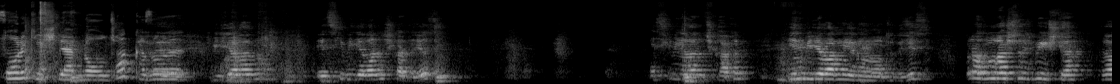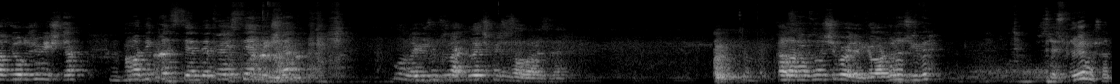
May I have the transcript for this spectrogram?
Sonraki işlem ne olacak? Kazanı Ee, bilyalarını, eski bilyalarını çıkartacağız. Eski bilyalarını çıkartıp yeni bilyalarını yerine monte edeceğiz. Biraz uğraştırıcı bir işlem, biraz yorucu bir işlem. Ama dikkat isteyen, detay isteyen bir işlem. Bunu da yüzümüzün hakkında çıkacağız Allah'ın izniyle. Kazanımızın içi böyle, gördüğünüz gibi. Ses duyuyor musun?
